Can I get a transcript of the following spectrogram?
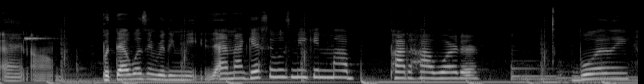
and um, but that wasn't really me, and I guess it was me getting my pot of hot water boiling,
